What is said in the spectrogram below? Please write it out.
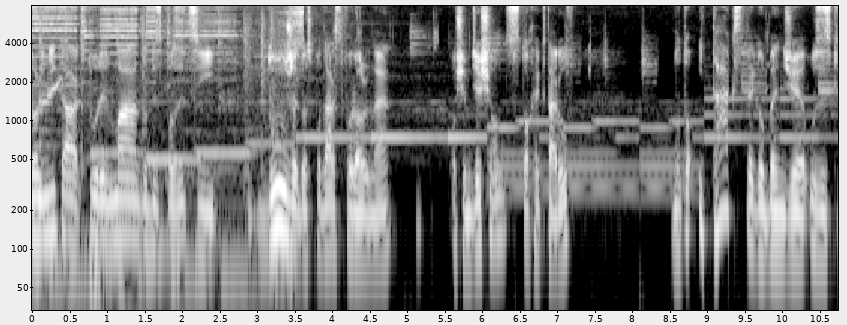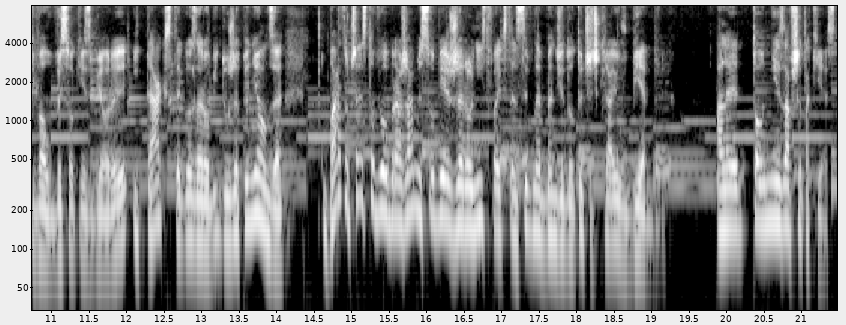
rolnika, który ma do dyspozycji duże gospodarstwo rolne, 80-100 hektarów, no to i tak z tego będzie uzyskiwał wysokie zbiory, i tak z tego zarobi duże pieniądze. Bardzo często wyobrażamy sobie, że rolnictwo ekstensywne będzie dotyczyć krajów biednych, ale to nie zawsze tak jest.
